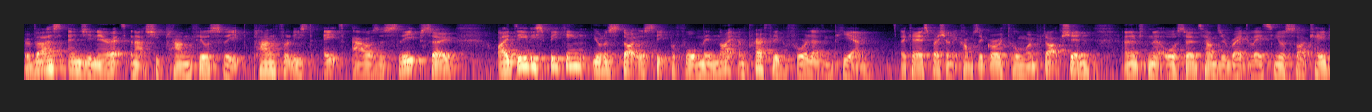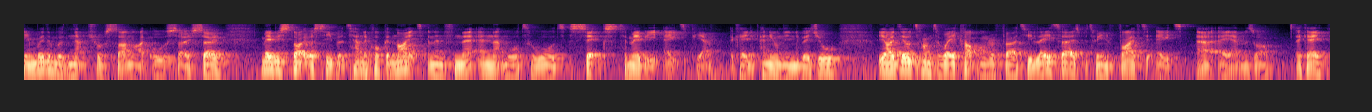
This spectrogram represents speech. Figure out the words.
reverse engineer it and actually plan for your sleep. Plan for at least eight hours of sleep. So ideally speaking, you wanna start your sleep before midnight and preferably before 11 p.m okay, especially when it comes to growth hormone production, and then from there also in terms of regulating your circadian rhythm with natural sunlight also. So maybe start your sleep at 10 o'clock at night, and then from there end that more towards 6 to maybe 8 p.m., okay, depending on the individual. The ideal time to wake up, I'm gonna refer to later, is between 5 to 8 uh, a.m. as well, okay?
